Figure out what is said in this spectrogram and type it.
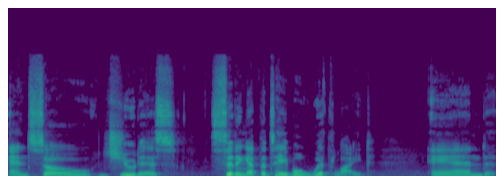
And so Judas sitting at the table with light and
